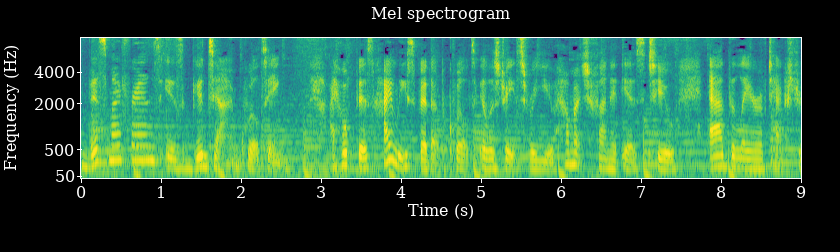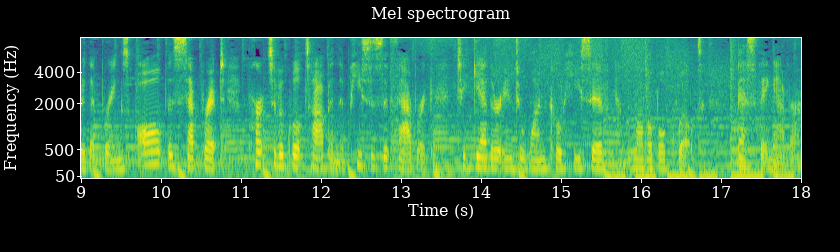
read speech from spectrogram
This, my friends, is good time quilting. I hope this highly sped up quilt illustrates for you how much fun it is to add the layer of texture that brings all the separate parts of a quilt top and the pieces of fabric together into one cohesive and lovable quilt. Best thing ever.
